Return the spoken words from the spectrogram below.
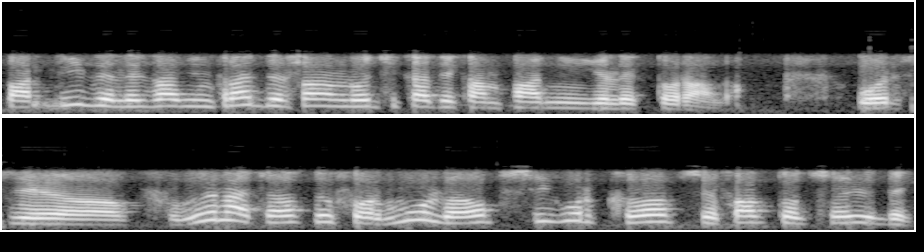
partidele au intrat deja în logica de campanie electorală. Ori în această formulă, sigur că se fac tot soiul de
